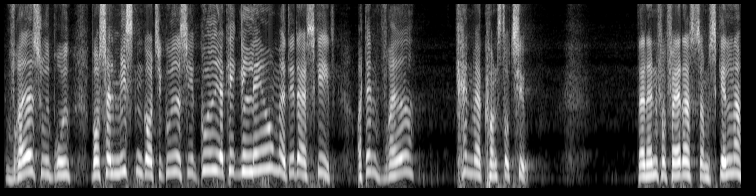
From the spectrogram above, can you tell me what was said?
vredesudbrud, hvor salmisten går til Gud og siger, Gud, jeg kan ikke leve med det, der er sket. Og den vrede kan være konstruktiv. Der er en anden forfatter, som skældner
